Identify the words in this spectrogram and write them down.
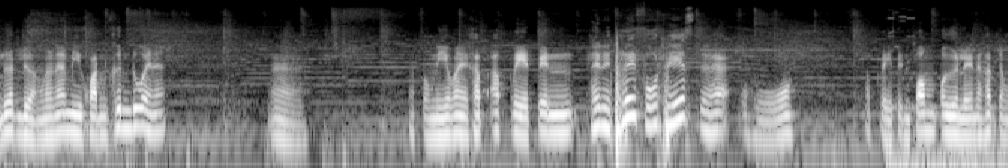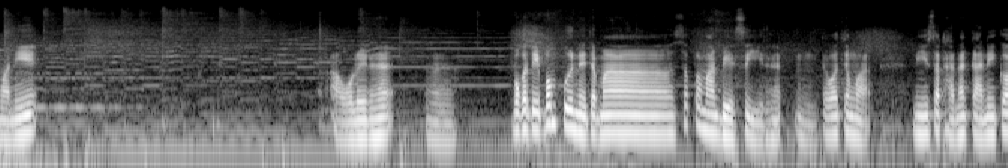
เลือดเหลืองแล้วนะมีควันขึ้นด้วยนะอ่า ตรงนี้ไว้ครับ อัปเกรดเป็น planetary fortress นะฮะ โอ้โห อัปเกรดเป็นป้อมปืนเลยนะครับ จังหวะนี้ เอาเลยนะฮะปกติป้อมปืนเนี่ยจะมาสักประมาณเบสสี่นะฮะแต่ว่าจังหวะนี้สถานการณ์นี้ก็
